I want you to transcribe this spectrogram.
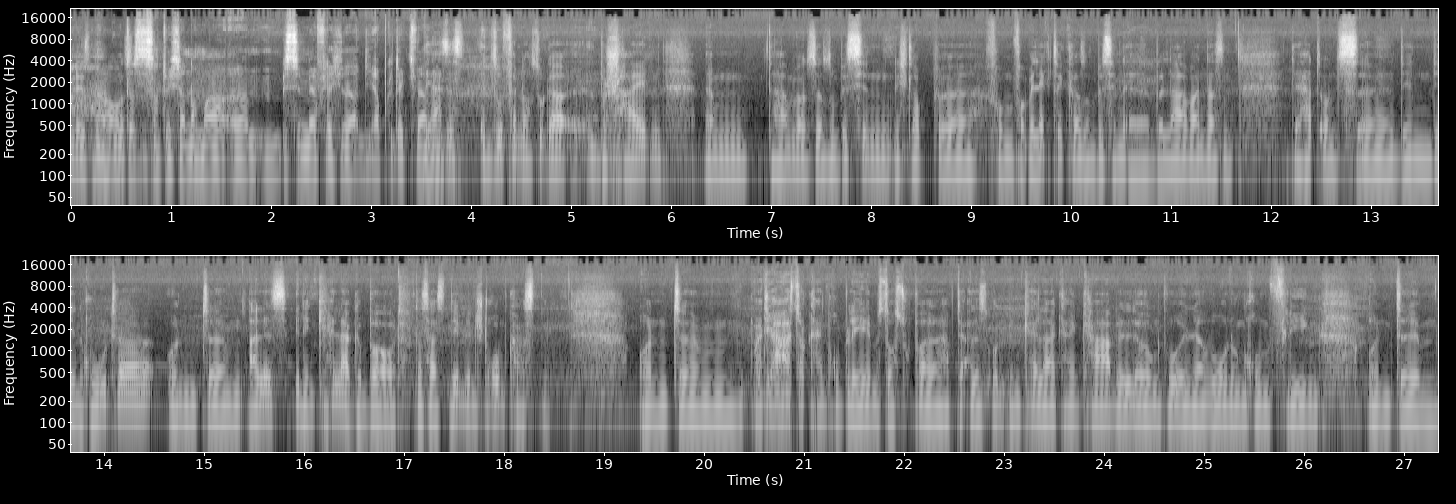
Nee, ist ein Haus. Gut, das ist natürlich dann nochmal ähm, ein bisschen mehr Fläche, die abgedeckt werden. Ja, es ist insofern noch sogar äh, bescheiden. Ähm, da haben wir uns so ein bisschen, ich glaube, äh, vom, vom Elektriker so ein bisschen äh, belabern lassen. Der hat uns äh, den, den Router und ähm, alles in den Keller gebaut. Das heißt, neben den Stromkasten. Und ähm, meinte, ja, ist doch kein Problem, ist doch super, dann habt ihr alles unten im Keller, kein Kabel irgendwo in der Wohnung rumfliegen. Und ähm,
